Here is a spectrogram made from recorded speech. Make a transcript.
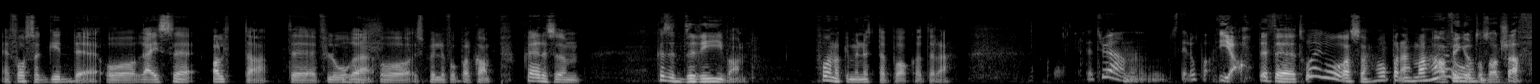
eh, fortsatt gidder å reise Alta til Florø og spille fotballkamp. Hva er det som, hva er det som driver han? Få noen minutter på akkurat det der. det tror jeg han stiller opp på. Ja, dette tror jeg òg, altså. Håper det. Men Han fikk jo tross alt sjef.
